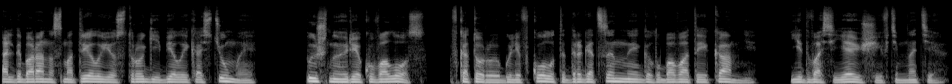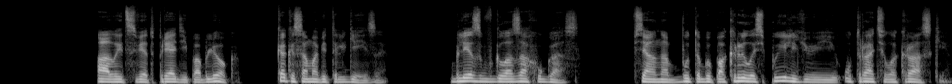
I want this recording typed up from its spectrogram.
Альдебаран осмотрел ее строгие белые костюмы, пышную реку волос, в которую были вколоты драгоценные голубоватые камни, едва сияющие в темноте. Алый цвет прядей поблек, как и сама Бетельгейзе. Блеск в глазах угас. Вся она будто бы покрылась пылью и утратила краски.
